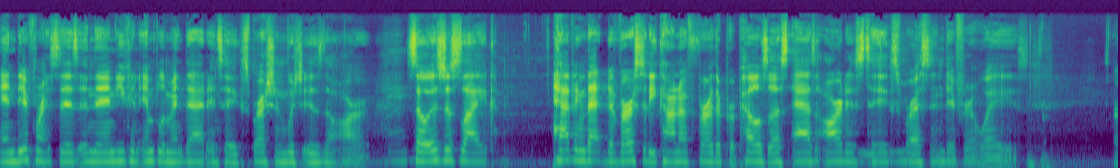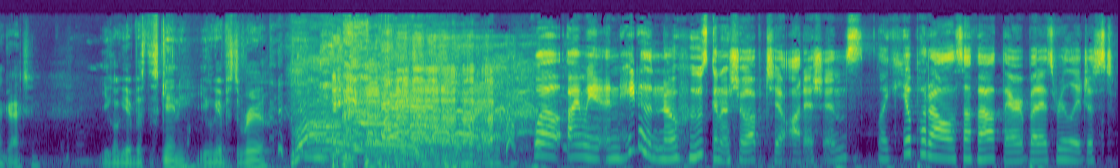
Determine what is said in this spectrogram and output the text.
and differences, and then you can implement that into expression, which is the art. So it's just like having that diversity kind of further propels us as artists to express in different ways. I got you. You gonna give us the skinny? You gonna give us the real? Well, I mean, and he doesn't know who's going to show up to auditions. Like, he'll put all the stuff out there, but it's really just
